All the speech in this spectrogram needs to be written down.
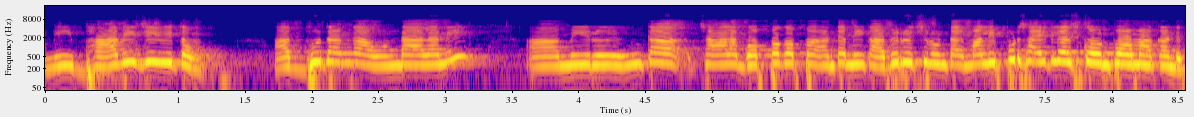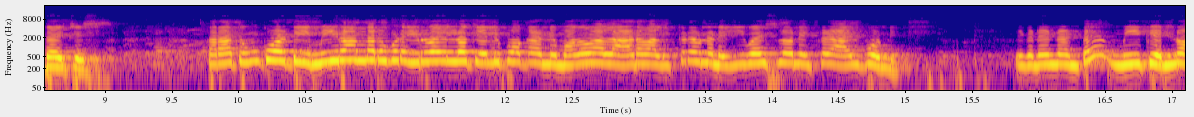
మీ భావి జీవితం అద్భుతంగా ఉండాలని మీరు ఇంకా చాలా గొప్ప గొప్ప అంటే మీకు అభిరుచులు ఉంటాయి. మళ్ళీ ఇప్పుడు సైకిల్ వేసుకొని పోమాకండి దయచేసి. తర్వాత ఇంకోటి మీరందరూ కూడా ఇరవైలోకి వెళ్ళిపోకండి మగవాళ్ళు ఆడవాళ్ళు ఇక్కడే ఉండండి. ఈ వయసులోనే ఇక్కడే ఆగిపోండి. ఇక్కడ ఏంటంటే మీకు ఎన్నో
